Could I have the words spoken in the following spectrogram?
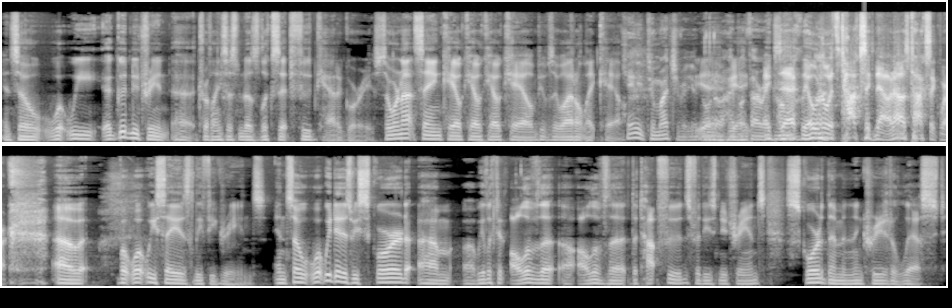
And so what we, a good nutrient uh, profiling system does looks at food categories. So we're not saying kale, kale, kale, kale. And people say, well, I don't like kale. Can't eat too much of it. You'll yeah, go hypothyroid. Exactly. oh no, it's toxic now. Now it's toxic, Work. Uh, but what we say is leafy greens. And so what we did is we scored. Um, uh, we looked at all of the uh, all of the the top foods for these nutrients, scored them, and then created a list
